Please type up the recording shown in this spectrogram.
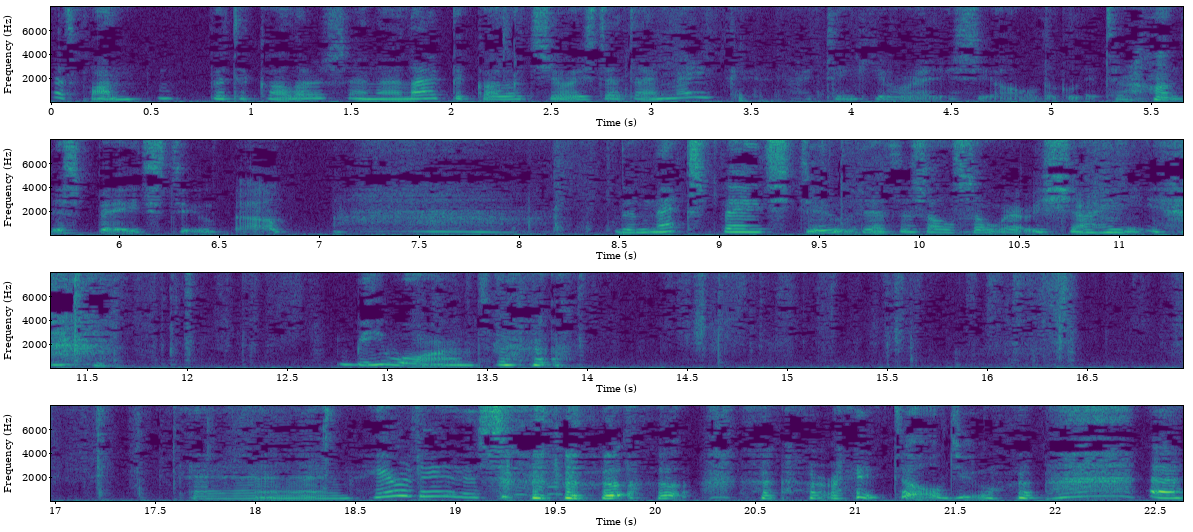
that's fun with the colors and I like the color choice that I make. I think you already see all the glitter on this page too. The next page too, that is also very shiny. Be warned. and here it is. I told you. Uh,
